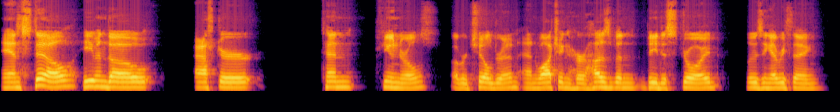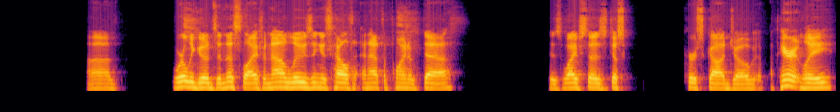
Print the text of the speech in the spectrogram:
And still, even though after 10 funerals of her children and watching her husband be destroyed, losing everything uh, worldly goods in this life and now losing his health and at the point of death. His wife says, just curse God, Job. Apparently,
